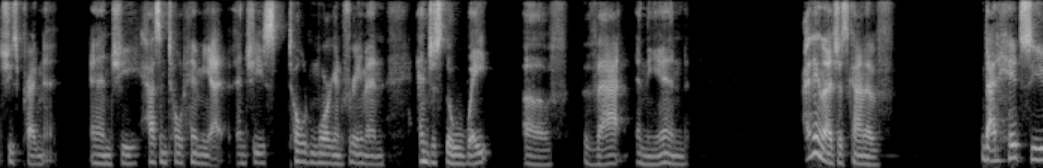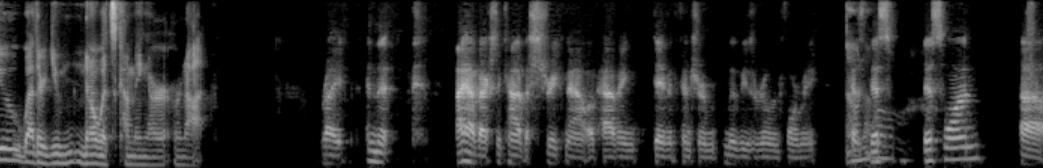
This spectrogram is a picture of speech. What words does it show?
she's pregnant and she hasn't told him yet, and she's told Morgan Freeman, and just the weight of that in the end, I think that just kind of that hits you whether you know what's coming or or not. Right. And that I have actually kind of a streak now of having David Fincher movies ruined for me. Because oh, no. this this one, uh,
